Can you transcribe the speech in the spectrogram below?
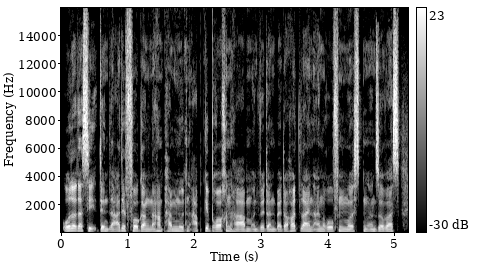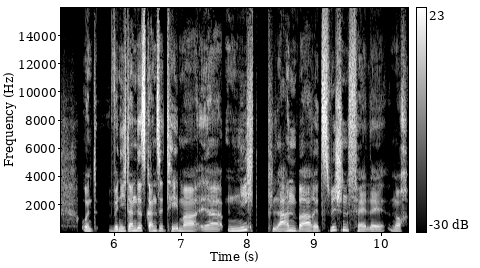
oder dass sie den Ladevorgang nach ein paar Minuten abgebrochen haben und wir dann bei der Hotline anrufen mussten und sowas. Und wenn ich dann das ganze Thema ja, nicht planbare Zwischenfälle noch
